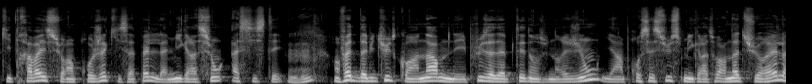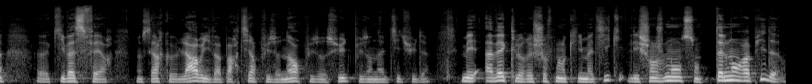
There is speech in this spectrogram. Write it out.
qui travaille sur un projet qui s'appelle la migration assistée. En fait, d'habitude, quand un arbre n'est plus adapté dans une région, il y a un processus migratoire naturel euh, qui va se faire. C'est-à-dire que l'arbre, va partir plus au nord, plus au sud, plus en altitude. Mais avec le réchauffement climatique, les changements sont tellement rapides en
